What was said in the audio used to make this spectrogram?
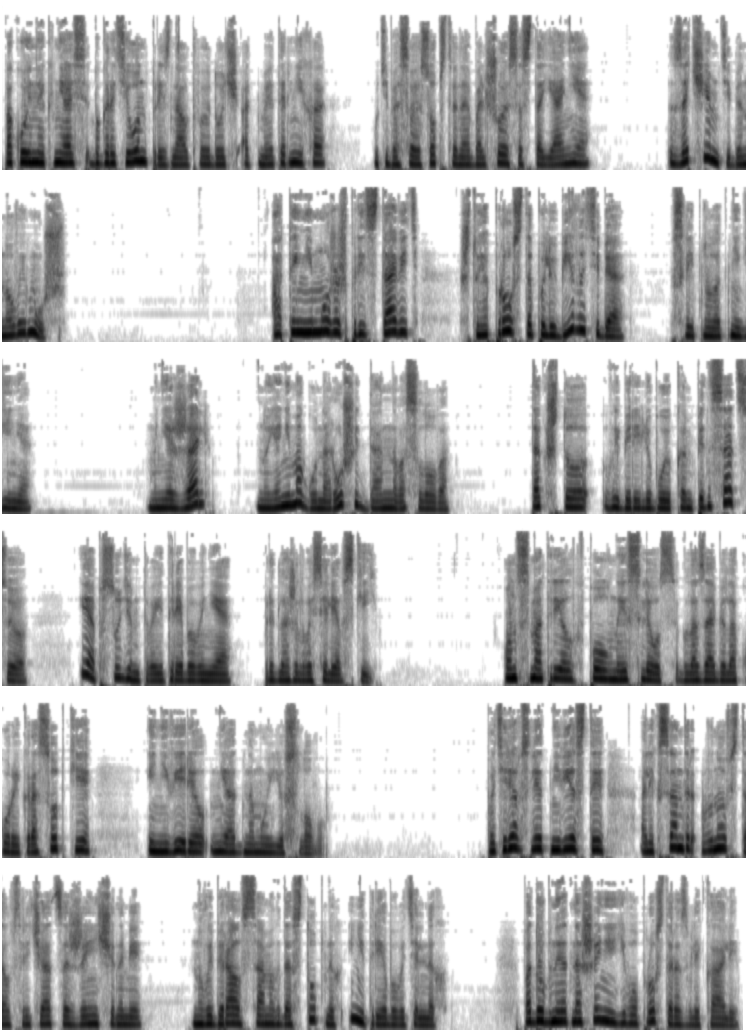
Покойный князь Багратион признал твою дочь от Меттерниха. У тебя свое собственное большое состояние. Зачем тебе новый муж? А ты не можешь представить, что я просто полюбила тебя, всхлипнула княгиня. Мне жаль, но я не могу нарушить данного слова. Так что выбери любую компенсацию и обсудим твои требования, предложил Василевский. Он смотрел в полные слез глаза белокурой красотки и не верил ни одному ее слову. Потеряв след невесты, Александр вновь стал встречаться с женщинами, но выбирал самых доступных и нетребовательных. Подобные отношения его просто развлекали.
